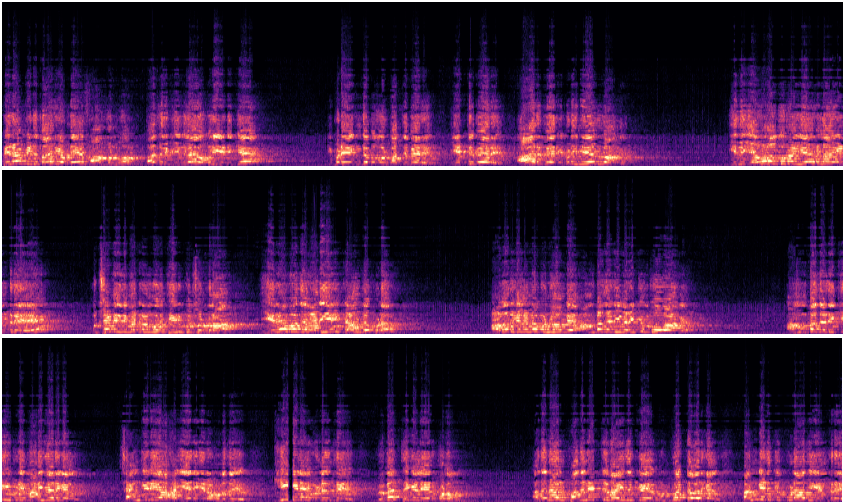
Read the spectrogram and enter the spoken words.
பிரமிடு மாதிரி அப்படியே ஃபார்ம் பண்ணுவாங்க. பாத்துருக்கீங்களா உரி அடிக்க? இப்படியே இந்த பக்கம் ஒரு பத்து பேரு எட்டு பேரு ஆறு பேர் இப்படி ஏறுவாங்க. இது எவ்வளவு தூரம் ஏறலாம் என்று உச்சநீதிமன்றம் ஒரு தீர்ப்பு சொல்றான். இருபது அடியை தாண்டக்கூடாது. அவர்கள் என்ன பண்ணுவாங்க? 50 அடி வரைக்கும் போவாங்க. 50 அடிக்கு இப்படி மனிதர்கள் சங்கிலியாக ஏறுகிற பொழுது கீழே விழுந்து விபத்துகள் ஏற்படும். அதனால் பதினெட்டு வயதுக்கு உட்பட்டவர்கள் பங்கெடுக்க கூடாது என்று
